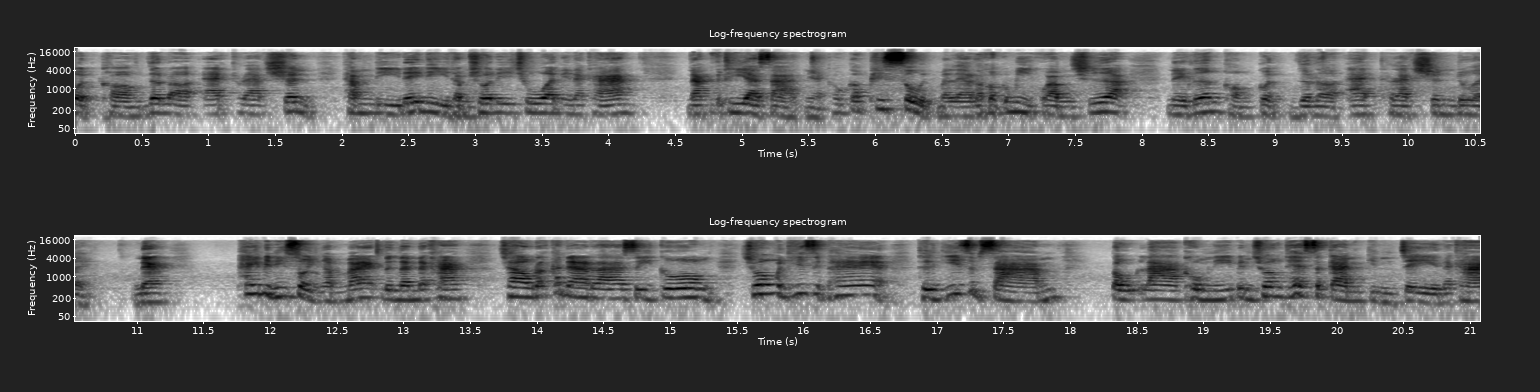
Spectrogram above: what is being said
กฎของ the law attraction ทำดีได้ดีทำชั่วได้ชั่วนี่นะคะ นักวิทยาศาสตร์เนี่ยเขาก็พิสูจน์มาแล้ว แล้วเขาก็มีความเชื่อในเรื่องของกฎ the law attraction ด้วยนะไพ่ใบนี้สวยงามมากดังนั้นนะคะ ชาวลัคนาราศีกุม ช่วงวันที่ 15 ถึง 23 ตุลาคมนี้เป็นช่วงเทศกาลกินเจนะคะ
